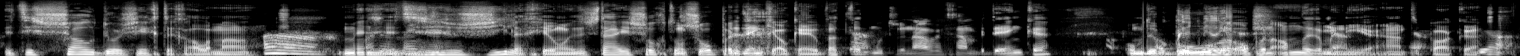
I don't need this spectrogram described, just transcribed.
Het is zo doorzichtig allemaal. Ah, Mensen, het is mensen. zo zielig, jongen. Dan sta je 's ochtends op en dan denk je: oké, wat, wat moeten we nou weer gaan bedenken om de Ook boeren op een andere manier aan te pakken? Ja.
